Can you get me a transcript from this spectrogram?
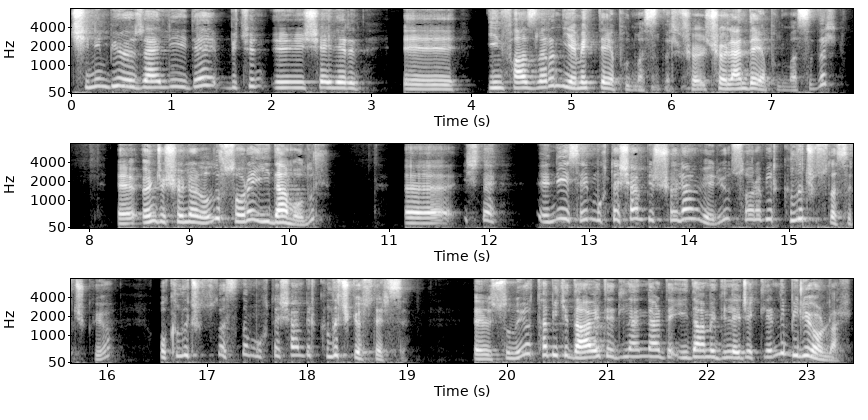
Çin'in bir özelliği de bütün şeylerin infazların yemekte yapılmasıdır. Şö şölende yapılmasıdır. Önce şölen olur sonra idam olur. E, işte e, neyse muhteşem bir şölen veriyor. Sonra bir kılıç ustası çıkıyor. O kılıç ustası da muhteşem bir kılıç gösterisi e, sunuyor. Tabii ki davet edilenler de idam edileceklerini biliyorlar.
